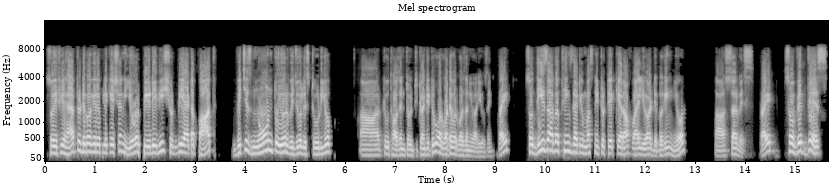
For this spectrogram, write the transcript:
So if you have to debug your application, your PDB should be at a path which is known to your Visual Studio uh, 2022 or whatever version you are using, right? So these are the things that you must need to take care of while you are debugging your uh, service, right? So with this,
